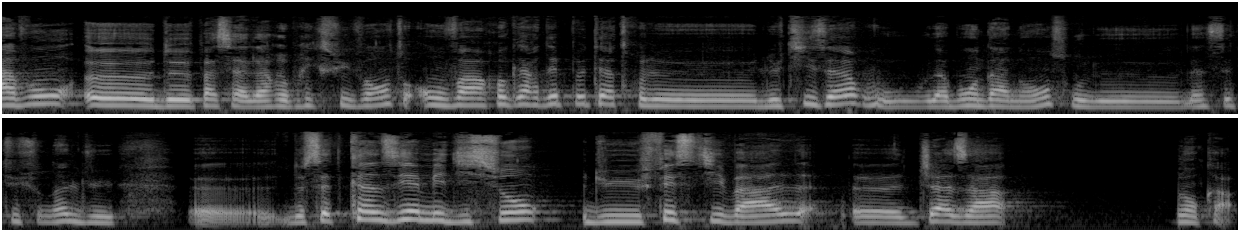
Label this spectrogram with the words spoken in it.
Avant euh, de passer à la rubrique suivante, on va regarder peut-être le, teaser ou la bande-annonce ou l'institutionnel euh, de cette 15e édition du festival euh, Jazza Blanca.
